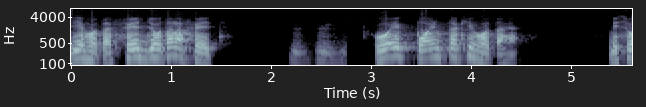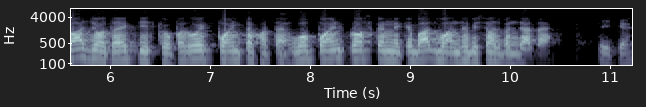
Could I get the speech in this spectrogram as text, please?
ये होता है। फेथ जो होता है ना फेथ हम्म हम्म वो एक पॉइंट तक ही होता है। विश्वास जो होता है एक चीज़ के ऊपर वो एक पॉइंट तक होता है। वो पॉइंट क्रॉस करने के बाद वो अंधविश्वास बन जाता है। ठीक है।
